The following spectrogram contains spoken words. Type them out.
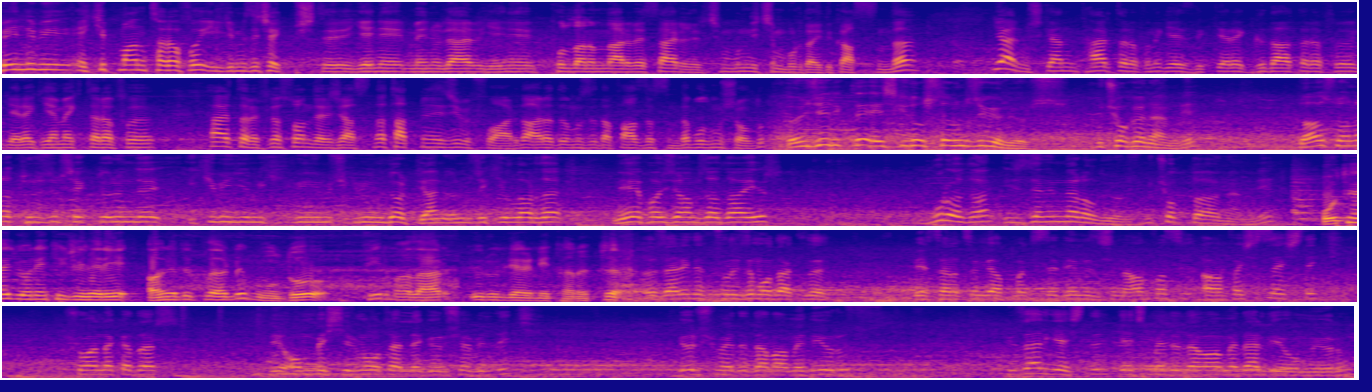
Belli bir ekipman tarafı ilgimizi çekmişti. Yeni menüler, yeni kullanımlar vesaireler için. Bunun için buradaydık aslında. Gelmişken her tarafını gezdik. Gerek gıda tarafı, gerek yemek tarafı. Her tarafıyla son derece aslında tatmin edici bir fuardı. Aradığımızı da fazlasını da bulmuş olduk. Öncelikle eski dostlarımızı görüyoruz. Bu çok önemli. Daha sonra turizm sektöründe 2022, 2023, 2024 yani önümüzdeki yıllarda ne yapacağımıza dair buradan izlenimler alıyoruz. Bu çok daha önemli. Otel yöneticileri aradıklarını buldu, firmalar ürünlerini tanıttı. Özellikle turizm odaklı bir tanıtım yapmak istediğimiz için Anfas'ı, Anfaş'ı seçtik. Şu ana kadar bir 15-20 otelle görüşebildik. Görüşmeye de devam ediyoruz. Güzel geçti. Geçmeye de devam eder diye umuyorum.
